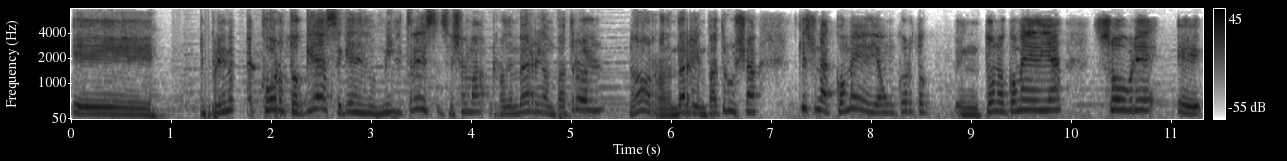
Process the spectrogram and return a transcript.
eh, el primer corto que hace, que es de 2003, se llama Roddenberry on Patrol, ¿no? Roddenberry en patrulla, que es una comedia, un corto en tono comedia, sobre eh,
